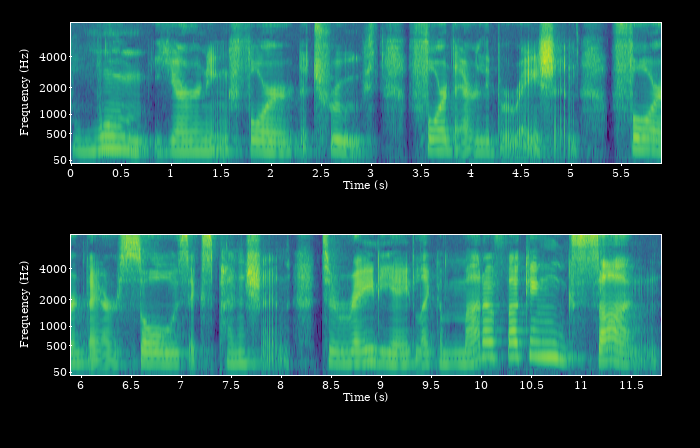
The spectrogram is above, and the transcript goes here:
womb yearning for the truth, for their liberation, for their soul's expansion, to radiate like a motherfucking sun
